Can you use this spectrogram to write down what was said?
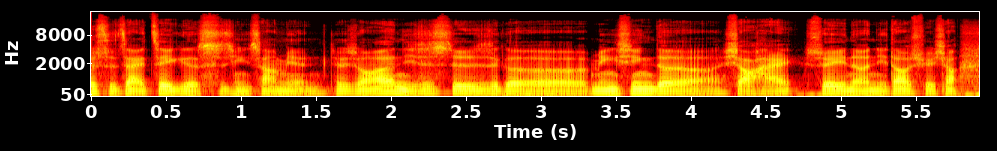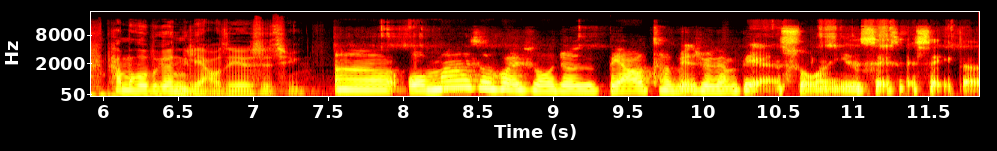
就是在这个事情上面，就是说啊，你是是这个明星的小孩，所以呢，你到学校，他们会不会跟你聊这些事情？嗯，我妈是会说，就是不要特别去跟别人说你是谁谁谁的，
